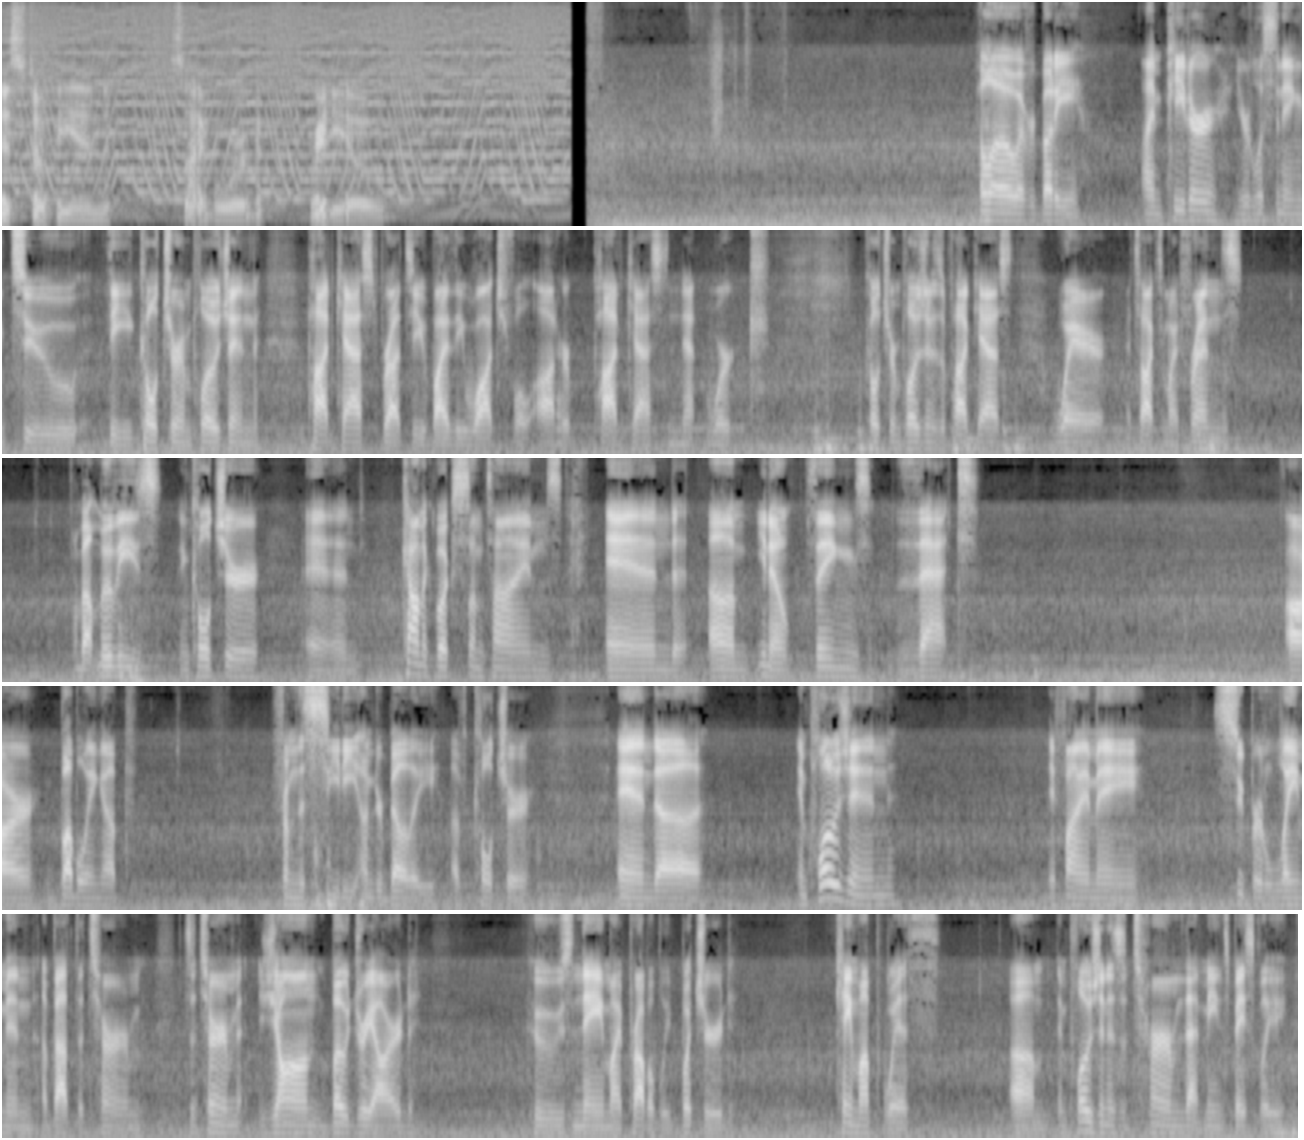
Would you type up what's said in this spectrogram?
Dystopian Cyborg Radio. Hello, everybody. I'm Peter. You're listening to the Culture Implosion podcast brought to you by the Watchful Otter Podcast Network. Culture Implosion is a podcast where I talk to my friends about movies and culture and comic books sometimes and, um, you know, things that are bubbling up from the seedy underbelly of culture. And uh, implosion, if I'm a super layman about the term, it's a term Jean Baudrillard, whose name I probably butchered, came up with. Um, implosion is a term that means basically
